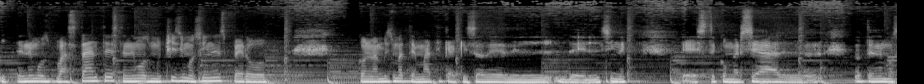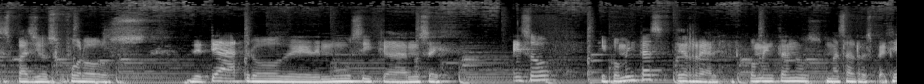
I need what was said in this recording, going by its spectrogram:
Y tenemos bastantes, tenemos muchísimos cines, pero con la misma temática quizá del, cine este comercial. No tenemos espacios, foros de teatro, de, música, no sé. Eso que comentas es real. Coméntanos más al respecto.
